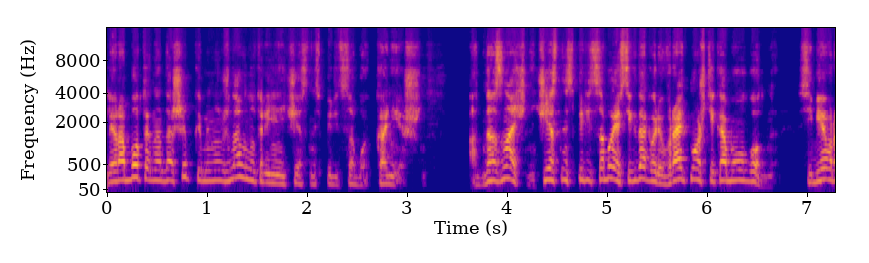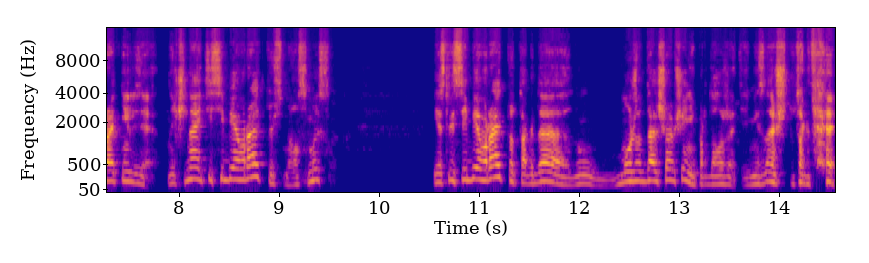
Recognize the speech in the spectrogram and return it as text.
Для работы над ошибками нужна внутренняя честность перед собой? Конечно. Однозначно. Честность перед собой. Я всегда говорю, врать можете кому угодно. Себе врать нельзя. Начинаете себе врать, то есть, а смысл? Если себе врать, то тогда, ну, можно дальше вообще не продолжать. Я не знаю, что тогда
